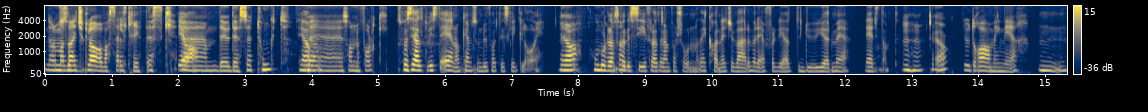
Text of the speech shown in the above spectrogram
Når man Så- da ikke klarer å være selvkritisk. Ja. Eh, Det er jo det som er tungt Ja. med sånne folk. Spesielt hvis det er noen som du faktisk er glad i. Ja. Hvordan skal du si fra til den personen at 'jeg kan ikke være med det fordi at du gjør meg nedstemt'? Mhm. ja. Du drar meg ned. Mm.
